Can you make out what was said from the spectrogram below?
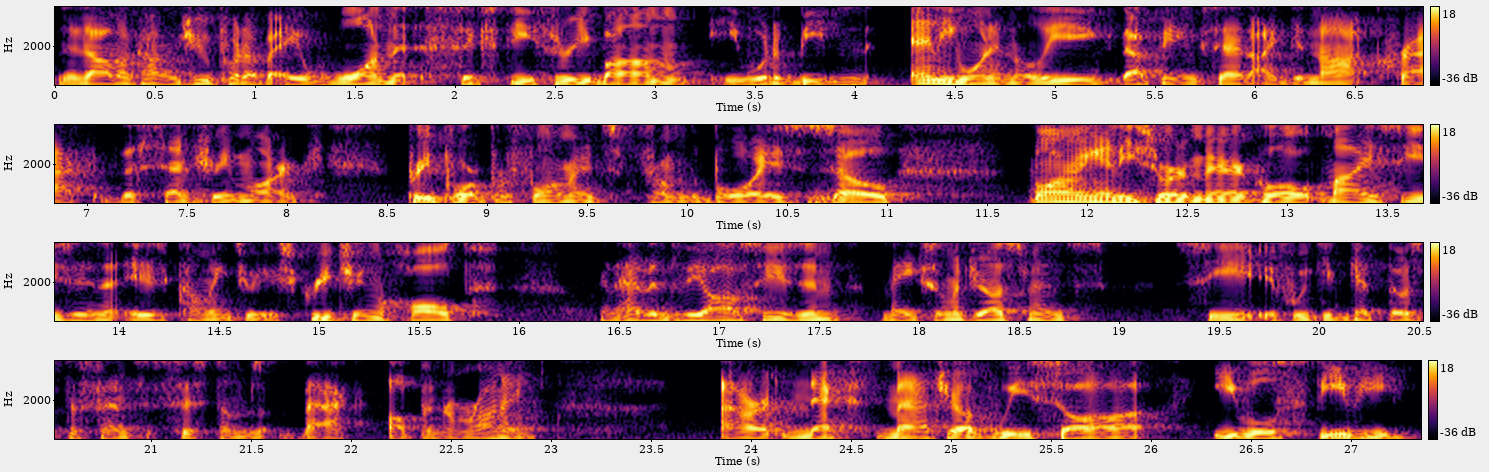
Nadama Kongju put up a 163 bomb. He would have beaten anyone in the league. That being said, I did not crack the century mark. Pretty poor performance from the boys. So, barring any sort of miracle, my season is coming to a screeching halt. And head into the offseason, make some adjustments, see if we can get those defense systems back up and running. Our next matchup, we saw Evil Stevie.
